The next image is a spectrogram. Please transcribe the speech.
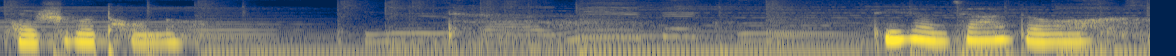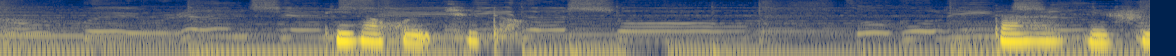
才是个头呢。挺想家的，挺想回去的。但也是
